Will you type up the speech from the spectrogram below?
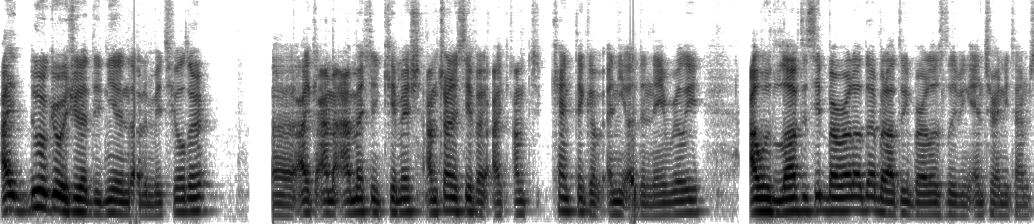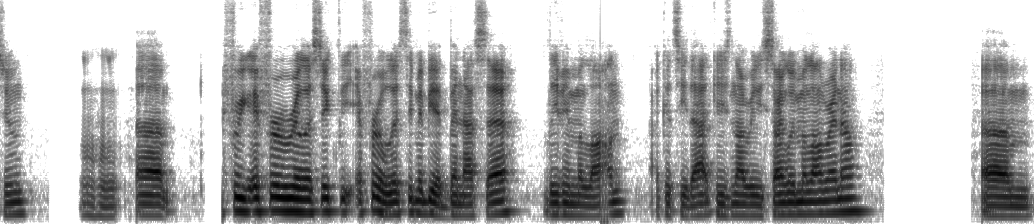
I do agree with you that they need another midfielder. Uh, I, I, I mentioned Kimmich. I'm trying to see if I, I I'm, can't think of any other name really. I would love to see Barella there, but I don't think Barella's leaving Inter anytime soon. hmm Um, if we if we're realistically if we're realistic, maybe a Bennacer leaving Milan. I could see that because he's not really starting with Milan right now. Um,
